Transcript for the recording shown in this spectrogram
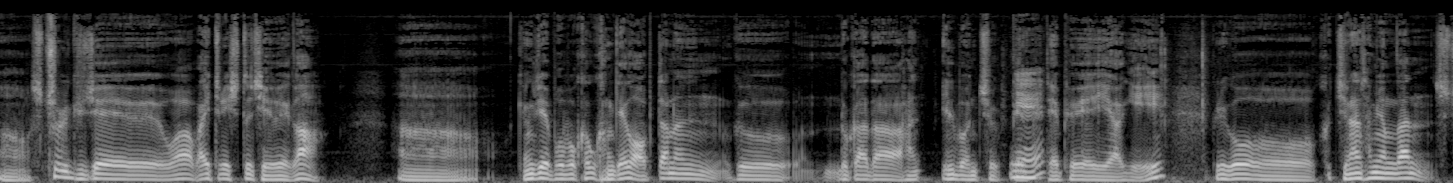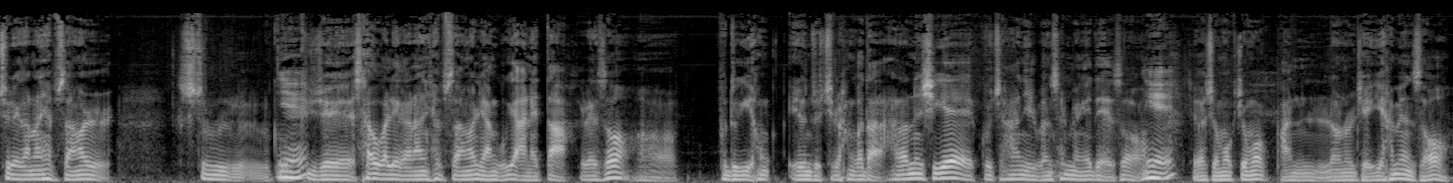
어, 수출 규제와 화이트리스트 제외가 어, 경제 보복하고 관계가 없다는 그 누가다 한 일본 측 예. 대, 표의 이야기 그리고 어, 그 지난 3년간 수출에 관한 협상을 수출 그 예. 규제 사후 관리에 관한 협상을 양국이 안 했다. 그래서 어, 부득이 한- 이런 조치를 한 거다 하는 식의 구차한 일본 설명에 대해서 예. 제가 조목조목 반론을 제기하면서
